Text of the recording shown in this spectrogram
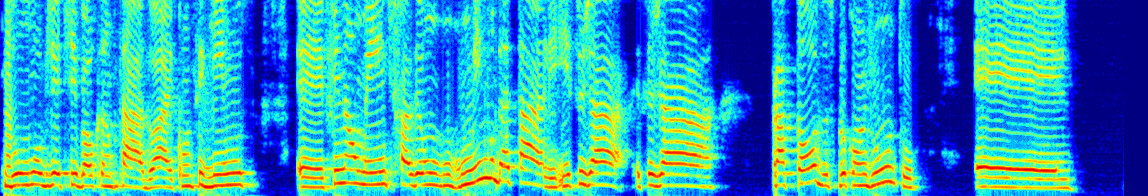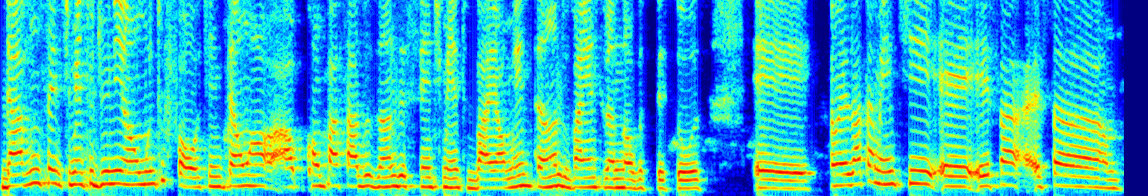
do um objetivo alcançado, ai, conseguimos é, finalmente fazer um, um, mínimo detalhe, isso já, isso já para todos, para o conjunto, é, dava um sentimento de união muito forte. Então, ao, ao, com o passar dos anos, esse sentimento vai aumentando, vai entrando novas pessoas. É, então, é exatamente é, essa, essa,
